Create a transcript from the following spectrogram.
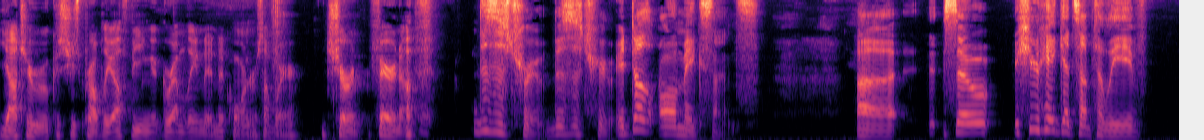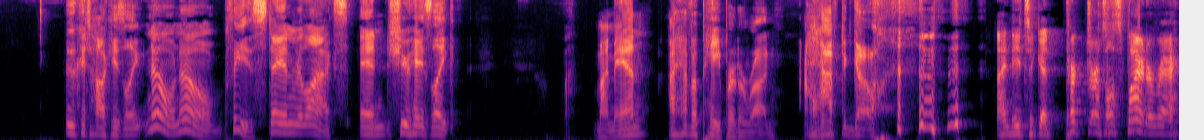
Yachiru because she's probably off being a gremlin in a corner somewhere. Sure, fair enough. This is true. This is true. It does all make sense. Uh, so Shuhei gets up to leave. Ukitake's like, no, no, please stay and relax. And Shuhei's like, My man, I have a paper to run. I have to go. I need to get pictures of Spider-Man.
